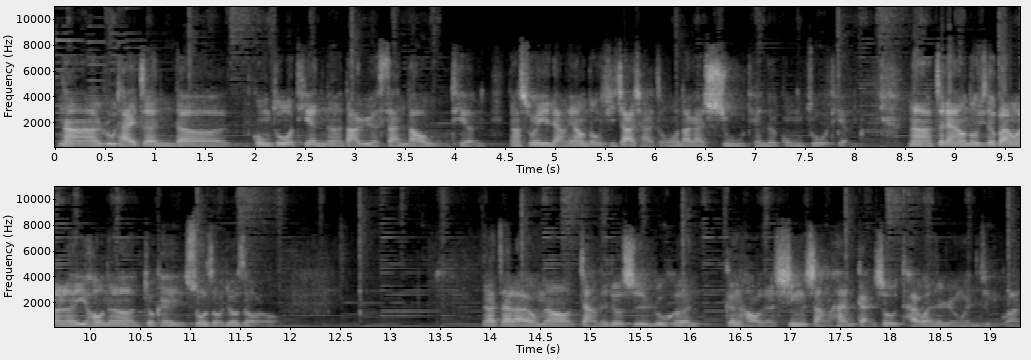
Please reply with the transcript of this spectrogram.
那入台证的工作天呢，大约三到五天。那所以两样东西加起来，总共大概十五天的工作天。那这两样东西都办完了以后呢，就可以说走就走喽。那再来，我们要讲的就是如何更好的欣赏和感受台湾的人文景观。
